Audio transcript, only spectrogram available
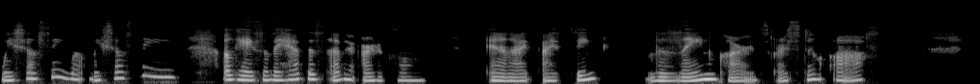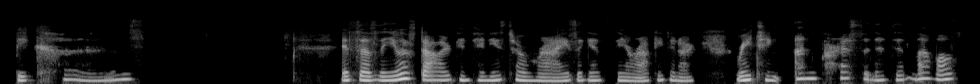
We shall see what we shall see. Okay, so they had this other article, and I, I think the Zain cards are still off because it says the US dollar continues to rise against the Iraqi dinar, reaching unprecedented levels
